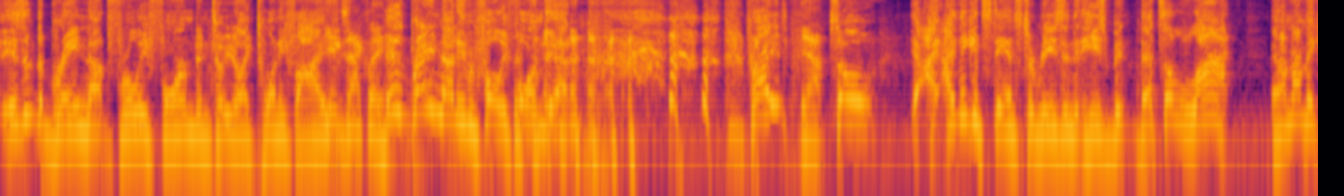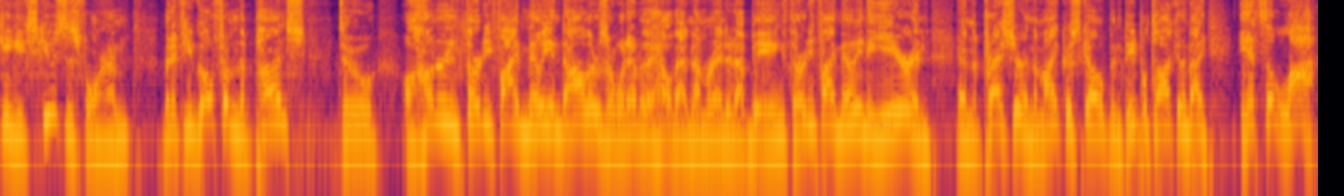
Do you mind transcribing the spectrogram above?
isn't the brain not fully formed until you're like 25? Yeah, exactly. His brain not even fully formed yet. right? Yeah. So yeah, I, I think it stands to reason that he's been. That's a lot, and I'm not making excuses for him. But if you go from the punch to 135 million dollars or whatever the hell that number ended up being, 35 million a year, and and the pressure and the microscope and people talking about it, it's a lot.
